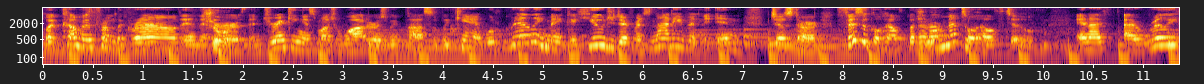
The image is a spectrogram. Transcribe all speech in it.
but coming from the ground and the sure. earth and drinking as much water as we possibly can would really make a huge difference, not even in just our physical health, but sure. in our mental health too. And I, I really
